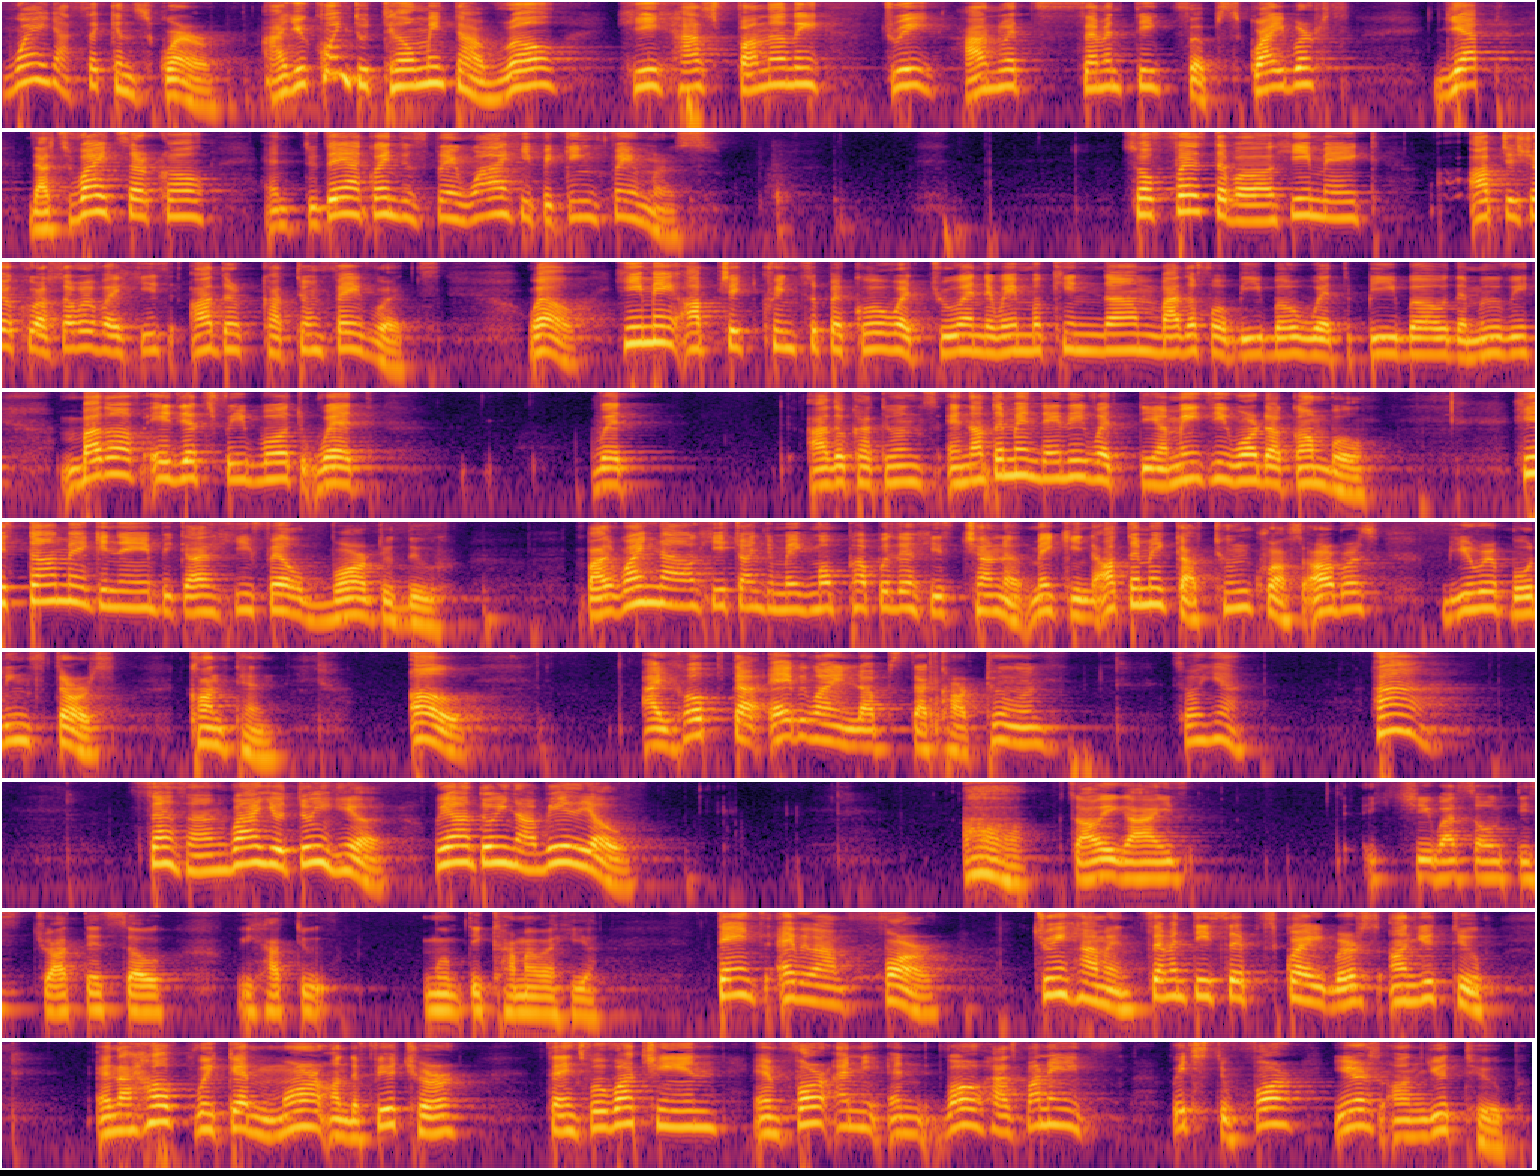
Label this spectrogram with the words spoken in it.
Wait a second, Square. Are you going to tell me that, well, he has finally 370 subscribers? Yep, that's right, Circle. And today I'm going to explain why he became famous. So first of all, he made Object Show crossover with his other cartoon favorites. Well, he made Object Queen Super Cool with True and the Rainbow Kingdom, Battle for Bebo with Bebo the movie, Battle of Idiots Freeboot with with other cartoons, and Ultimate Daily with The Amazing World of Gumball. He stopped making it because he felt bored to do. But right now, he's trying to make more popular his channel, making ultimate cartoon crossovers, viewer voting stars content. Oh, I hope that everyone loves the cartoon. So yeah. Huh? Susan, what are you doing here? We are doing a video. Oh, sorry guys. She was so distracted, so we have to move the camera here. Thanks everyone for 370 subscribers on YouTube. And I hope we get more on the future. Thanks for watching. And for any and Wow has finally reached to 4 years on YouTube.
